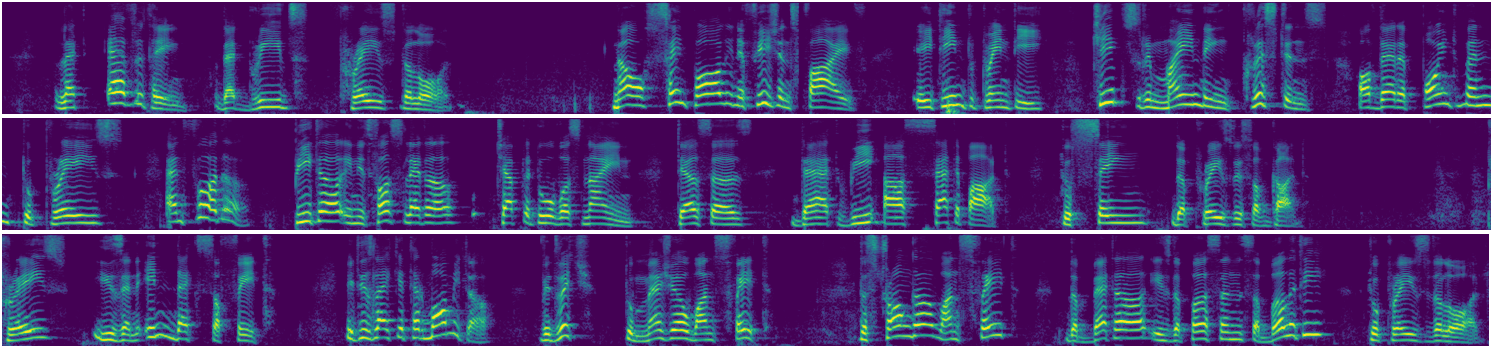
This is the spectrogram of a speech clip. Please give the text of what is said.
Let everything that breathes praise the Lord. Now, St. Paul in Ephesians 5 18 to 20 keeps reminding Christians of their appointment to praise. And further, Peter in his first letter, chapter 2, verse 9, tells us that we are set apart to sing the praises of God. Praise is an index of faith, it is like a thermometer with which to measure one's faith the stronger one's faith the better is the person's ability to praise the Lord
